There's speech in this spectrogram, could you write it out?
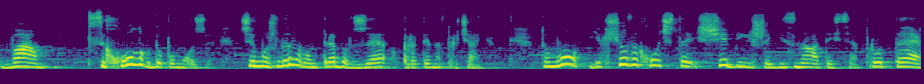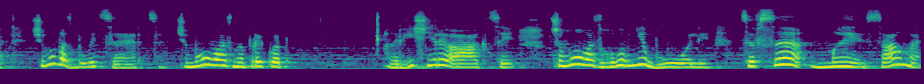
вам психолог допоможе, чи, можливо, вам треба вже оперативне втручання. Тому, якщо ви хочете ще більше дізнатися про те, чому у вас болить серце, чому у вас, наприклад, алергічні реакції, чому у вас головні болі, це все ми саме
